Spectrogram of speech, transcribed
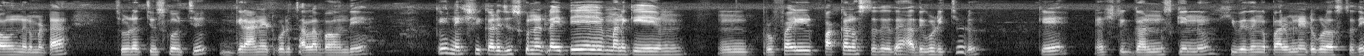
బాగుందనమాట చూడ చూసుకోవచ్చు. గ్రానైట్ కూడా చాలా బాగుంది. ఓకే నెక్స్ట్ ఇక్కడ చూసుకున్నట్లయితే మనకి ప్రొఫైల్ పక్కన వస్తుంది కదా అది కూడా ఇచ్చాడు. ఓకే నెక్స్ట్ గన్ స్కిన్ ఈ విధంగా పర్మనెంట్ కూడా వస్తుంది.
